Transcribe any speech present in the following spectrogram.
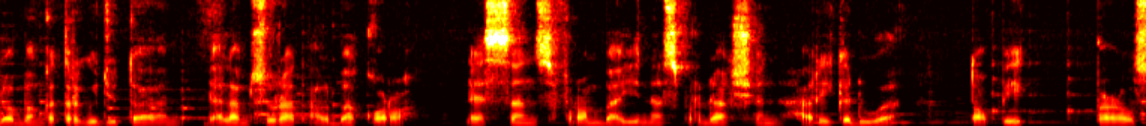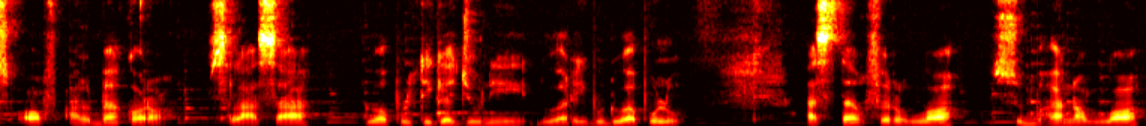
Gelombang keterkejutan dalam surat Al-Baqarah Lessons from Bayinas Production hari kedua. Topik Pearls of Al-Baqarah Selasa 23 Juni 2020 Astaghfirullah, Subhanallah,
